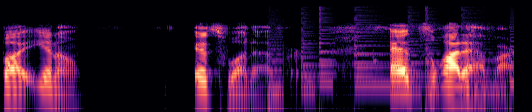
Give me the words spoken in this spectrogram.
But, you know, it's whatever. It's whatever.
